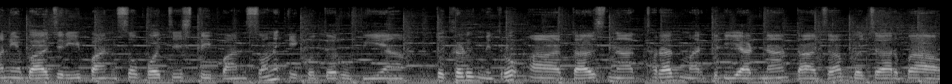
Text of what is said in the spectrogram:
અને બાજરી પાંચસો પચીસથી પાંચસો ને એકોતેર રૂપિયા. તો ખેડૂત મિત્રો, આ તાજના થરાદ માર્કેટ યાર્ડના તાજા બજાર ભાવ.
